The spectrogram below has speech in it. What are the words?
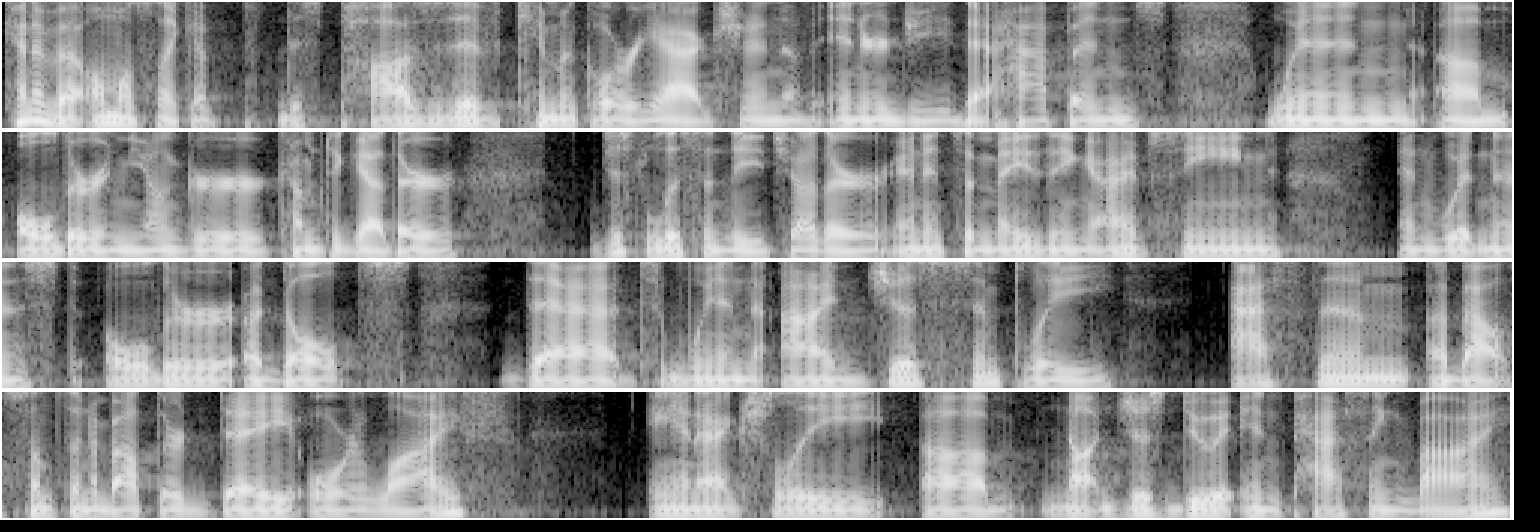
kind of a, almost like a this positive chemical reaction of energy that happens when um, older and younger come together just listen to each other. And it's amazing. I've seen and witnessed older adults that when i just simply ask them about something about their day or life and actually um, not just do it in passing by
